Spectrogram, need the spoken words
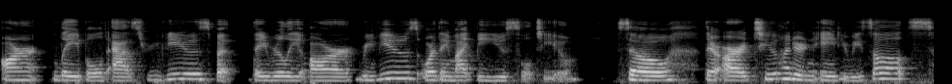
aren't labeled as reviews, but they really are reviews or they might be useful to you. So there are 280 results.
